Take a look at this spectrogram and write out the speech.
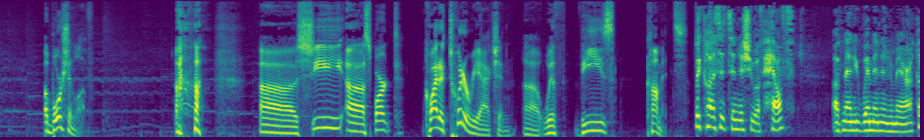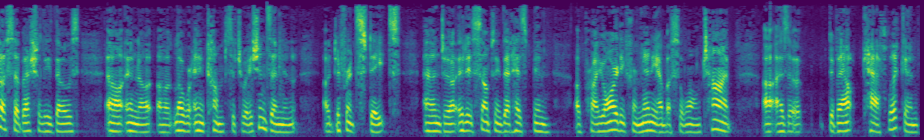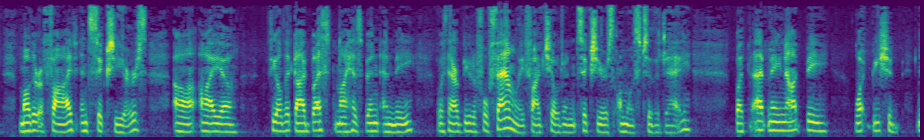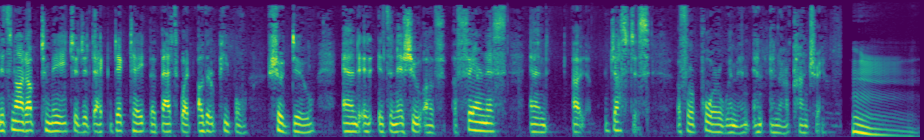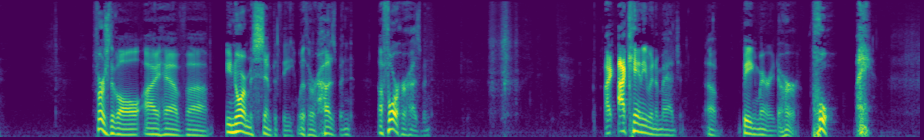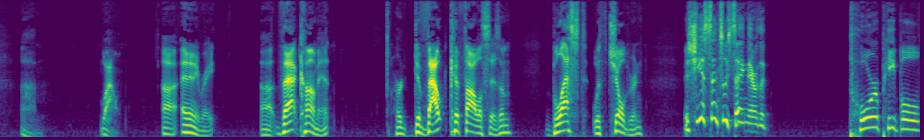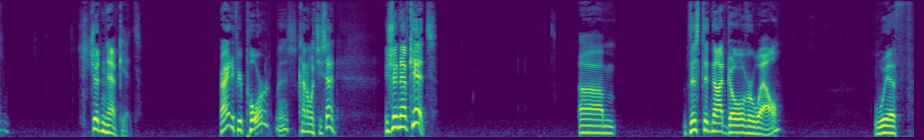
abortion love. uh, she uh, sparked quite a Twitter reaction uh, with these comments. Because it's an issue of health of many women in America, especially those uh, in lower income situations and in uh, different states. And uh, it is something that has been a priority for many of us a long time. Uh, as a devout Catholic and mother of five in six years, I feel that God blessed my husband and me with our beautiful family, five children, six years almost to the day but that may not be what we should. It's not up to me to dictate that that's what other people should do, and it, it's an issue of, of fairness and uh, justice for poor women in, in our country. Hmm. First of all, I have uh, enormous sympathy with her husband, uh, for her husband. I, I can't even imagine uh, being married to her. Oh, man. Um, wow. Uh, at any rate, uh, that comment, her devout Catholicism, blessed with children, is she essentially saying there that poor people shouldn't have kids? Right? If you're poor, that's kind of what she said. You shouldn't have kids. Um, this did not go over well with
